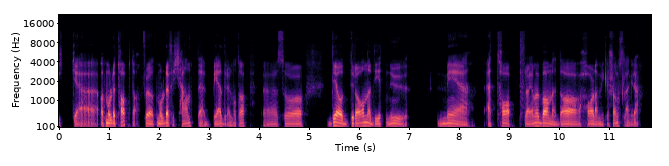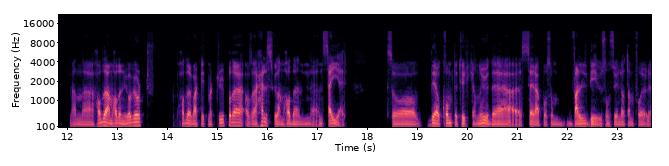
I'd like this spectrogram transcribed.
ikke at Molde tapte, for at Molde fortjente bedre enn å tape. så det å dra ned dit nå med et tap fra hjemmebane, da har de ikke sjans lenger. Men hadde de hatt en uavgjort, hadde det vært litt mer tro på det. altså Helst skulle de hatt en, en seier. Så det å komme til Tyrkia nå, det ser jeg på som veldig usannsynlig at de får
